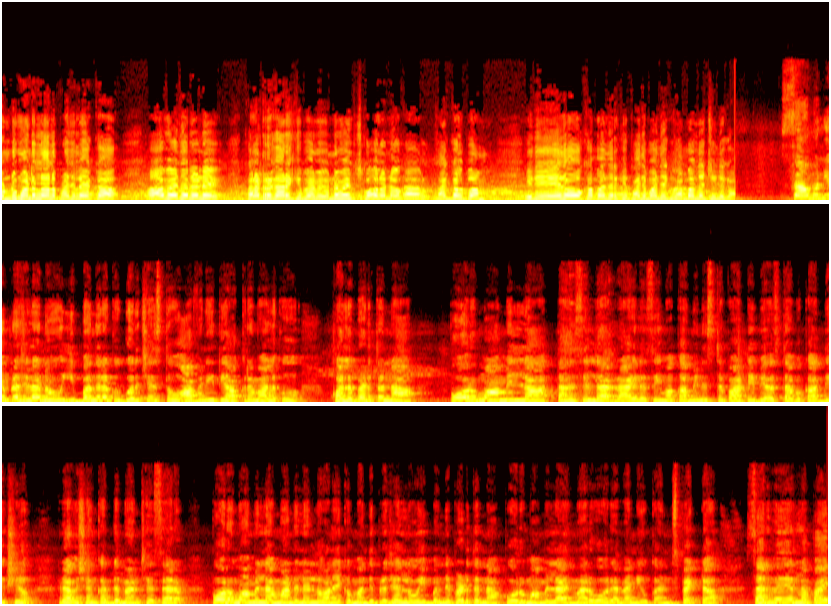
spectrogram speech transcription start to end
రెండు మండలాల ప్రజల యొక్క ఆవేదనని కలెక్టర్ గారికి మేము విన్నవించుకోవాలన్న ఒక సంకల్పం. ఇది ఏదో ఒక మందికి పది మందికి సంబంధించింది సామాన్య ప్రజలను ఇబ్బందులకు గురిచేస్తూ అవినీతి అక్రమాలకు కొలబెడుతున్న పోరు మామిల్లా తహసీల్దార్ రాయలసీమ కమ్యూనిస్టు పార్టీ వ్యవస్థాపక అధ్యక్షుడు రవిశంకర్ డిమాండ్ చేశారు. పోరు మామిల్లా మండలంలో అనేక మంది ప్రజలను ఇబ్బంది పెడుతున్న పోరు మామిల్లా ఎంఆర్ఓ రెవెన్యూ ఇన్స్పెక్టర్ సర్వేయర్లపై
